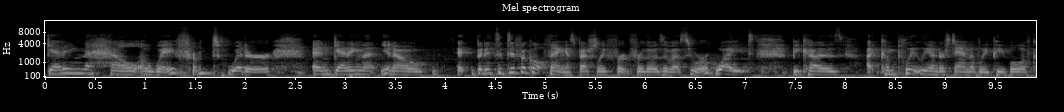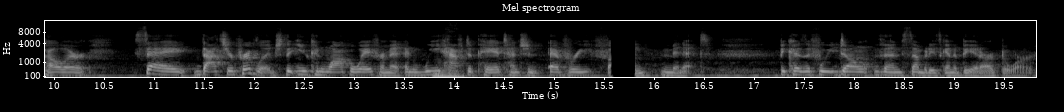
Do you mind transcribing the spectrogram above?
getting the hell away from Twitter and getting that, you know, it, but it's a difficult thing, especially for, for those of us who are white, because uh, completely understandably, people of color say that's your privilege, that you can walk away from it. And we mm-hmm. have to pay attention every minute because if we don't, then somebody's going to be at our door.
